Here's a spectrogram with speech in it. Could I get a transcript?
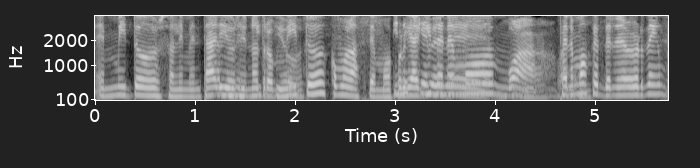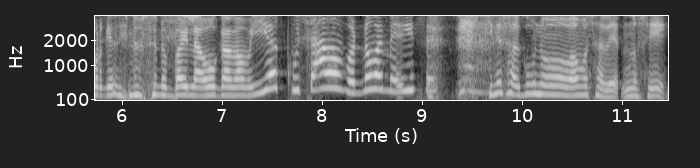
en mitos alimentarios y en otros mitos. ¿Cómo lo hacemos? Porque aquí tenemos Buah, tenemos vamos. que tener orden porque si no se nos va a ir la boca. Vamos, yo he escuchado, pues no me dice. ¿Tienes alguno, vamos a ver, no sé,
